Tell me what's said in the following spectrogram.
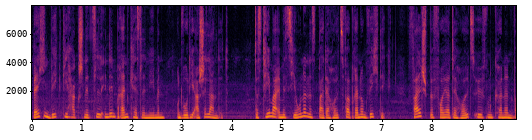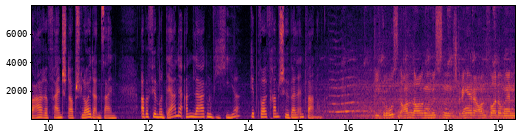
welchen Weg die Hackschnitzel in den Brennkessel nehmen und wo die Asche landet. Das Thema Emissionen ist bei der Holzverbrennung wichtig. Falsch befeuerte Holzöfen können wahre Feinstaubschleudern sein. Aber für moderne Anlagen wie hier gibt Wolfram Schöberl Entwarnung. Die großen Anlagen müssen strengere Anforderungen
